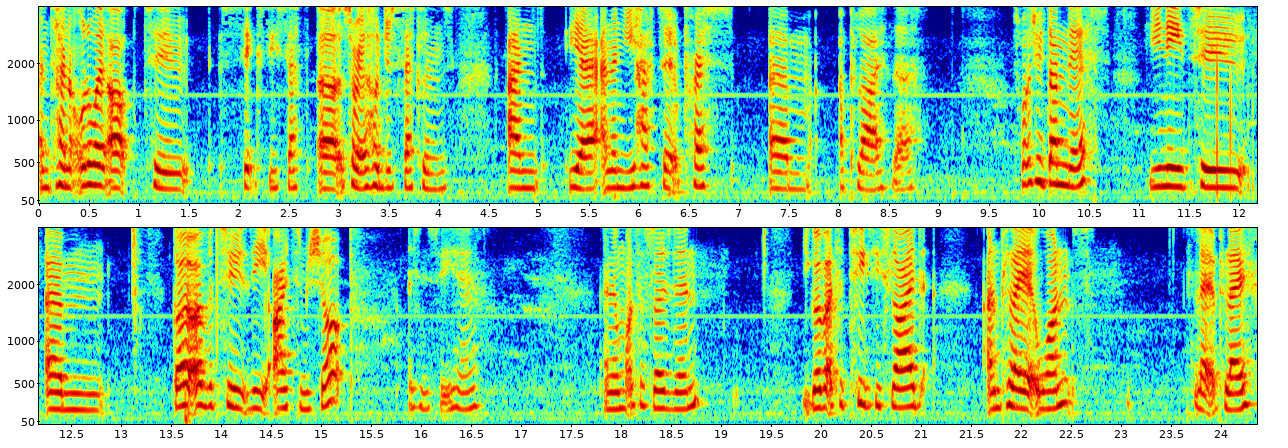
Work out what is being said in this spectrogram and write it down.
and turn it all the way up to 60 sec uh, sorry 100 seconds. And yeah and then you have to press um, apply there. So once you've done this you need to um, go over to the item shop as you can see here. And then once that's loaded in you go back to Toosie Slide and play it once let it play.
